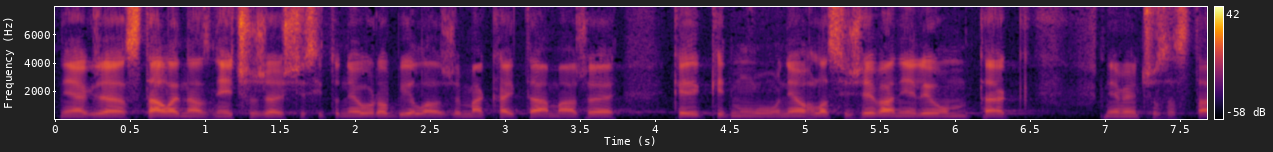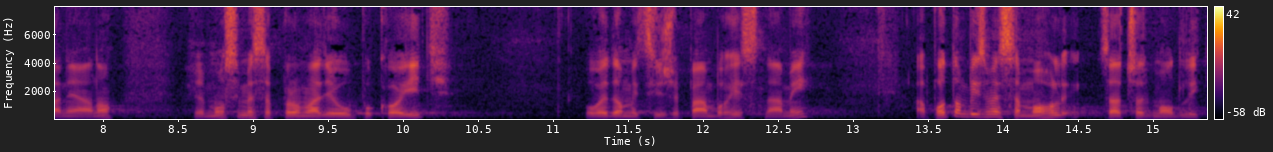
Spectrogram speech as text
nejak, že stále nás niečo, že ešte si to neurobil a že makaj tam a že ke, keď mu neohlasíš evanelium, tak neviem, čo sa stane, áno že musíme sa v prvom rade upokojiť, uvedomiť si, že Pán Boh je s nami a potom by sme sa mohli začať modliť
